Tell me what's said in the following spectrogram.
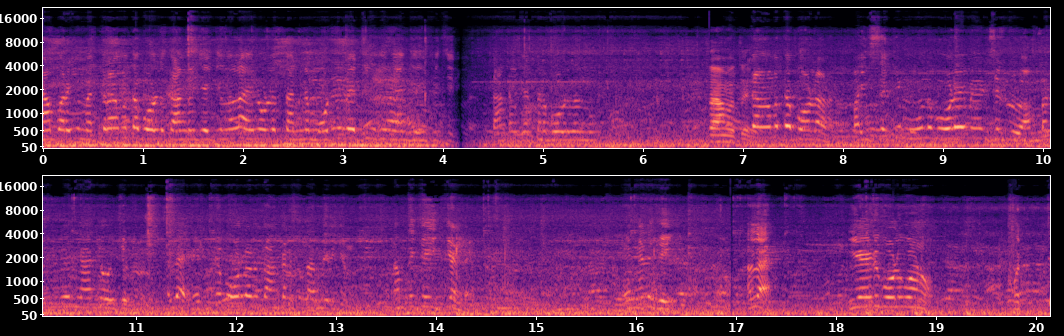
ഞാൻ പറയും എത്രാമത്തെ ബോൾ താങ്കൾ ജയിക്കുന്നത് അതിനുള്ളിൽ തന്നെ മോട്ടിവേറ്റ് ചെയ്ത് ഞാൻ ജയിപ്പിച്ചിട്ടുണ്ട്. താങ്കൾക്ക് എത്ര ബോൾ തന്നു എട്ടാമത്തെ ബോളാണ് പൈസക്ക് മൂന്ന് ബോളേ മേടിച്ചിട്ടുള്ളൂ. അമ്പത് രൂപ ഞാൻ ചോദിച്ചിട്ടുള്ളൂ അല്ലെ? എട്ട് ബോളാണ് താങ്കൾക്ക് തന്നിരിക്കുന്നത്. നമുക്ക് ജയിക്കണ്ടേ? എങ്ങനെ ജയിക്കും? അല്ലേ? ഈ ഏഴ് ബോൾ വേണോ? ഒറ്റ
